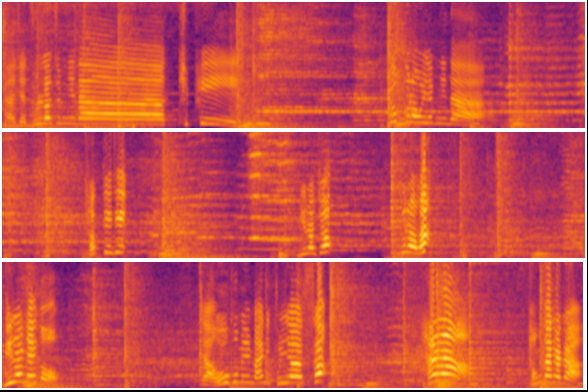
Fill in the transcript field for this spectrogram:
자 이제 눌러줍니다. 깊이. 쭉 끌어올립니다. 겹디디 밀어줘. 끌어와. 밀어내고. 자 오금을 많이 굴려서 하나 덩달아라.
